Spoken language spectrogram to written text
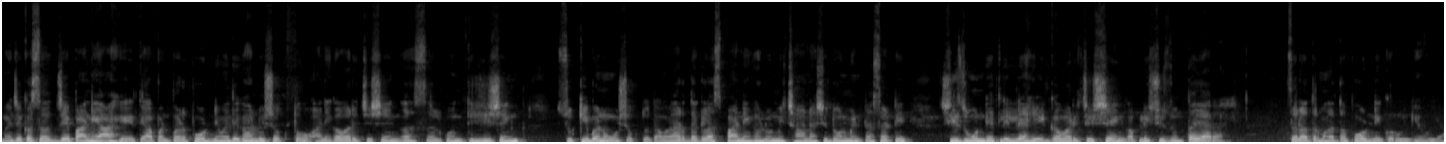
म्हणजे कसं जे पाणी आहे ते आपण परत फोडणीमध्ये घालू शकतो आणि गवारीची शेंग असेल कोणतीही शेंग सुकी बनवू शकतो. त्यामुळे अर्धा ग्लास पाणी घालून मी छान अशी दोन मिनटासाठी शिजवून घेतलेली आहे. गवारीची शेंग आपली शिजून तयार आहे. चला तर मग आता फोडणी करून घेऊया.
